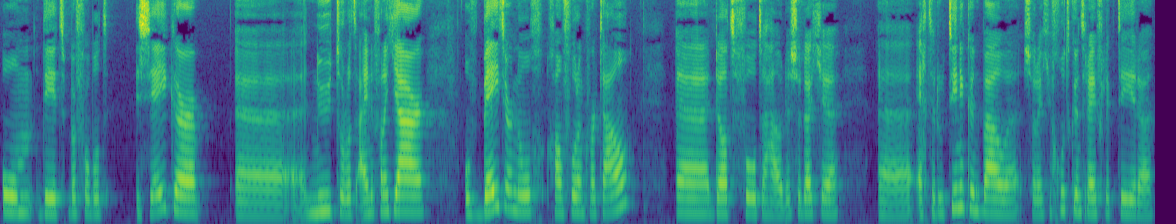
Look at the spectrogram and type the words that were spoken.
om dit bijvoorbeeld zeker uh, nu tot het einde van het jaar, of beter nog, gewoon voor een kwartaal, uh, dat vol te houden. Zodat je echt een routine kunt bouwen, zodat je goed kunt reflecteren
